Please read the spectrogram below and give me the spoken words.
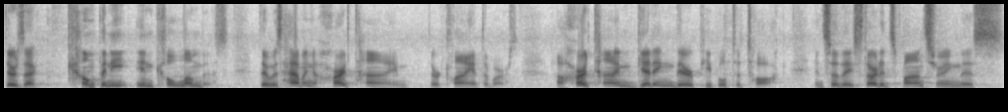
there's a company in Columbus that was having a hard time, they're a client of ours, a hard time getting their people to talk. And so they started sponsoring this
